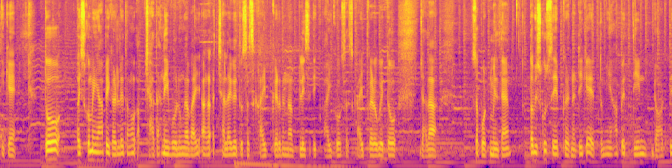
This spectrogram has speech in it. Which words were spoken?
ठीक है? तो इसको मैं यहाँ पे कर लेता हूँ। अब ज़्यादा नहीं बोलूँगा भाई, अगर अच्छा लगे तो सब्सक्राइब कर देना प्लीज़ एक भाई को सब्सक्राइब करोगे तो ज़्यादा सपोर्ट मिलता है। तो अब इसको सेव करना, ठीक है? तो मैं यहाँ पे तीन डॉट पे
